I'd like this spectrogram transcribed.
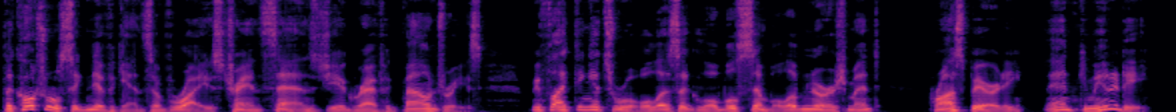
The cultural significance of rice transcends geographic boundaries, reflecting its role as a global symbol of nourishment, prosperity, and community.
